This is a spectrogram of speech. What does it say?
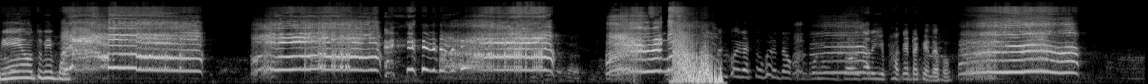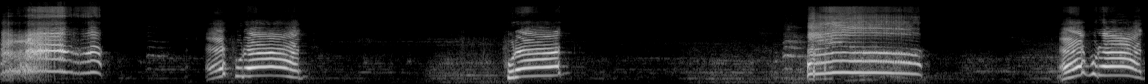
মেয়েও তুমি ওখানে? দেখো, ইয়ে ফাঁকে টাকে দেখো এ ফুরাত ফুরাত এ ফুরাত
